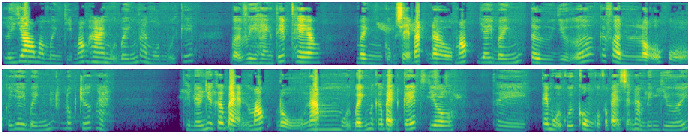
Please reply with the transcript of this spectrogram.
Lý do mà mình chỉ móc hai mũi bính và một mũi kép, bởi vì hàng tiếp theo mình cũng sẽ bắt đầu móc dây bính từ giữa cái phần lỗ của cái dây bính lúc trước này thì nếu như các bạn móc đủ 5 mũi bính mà các bạn kết vô, thì cái mũi cuối cùng của các bạn sẽ nằm bên dưới.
